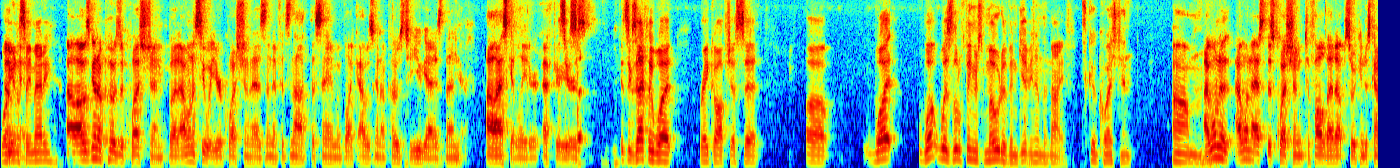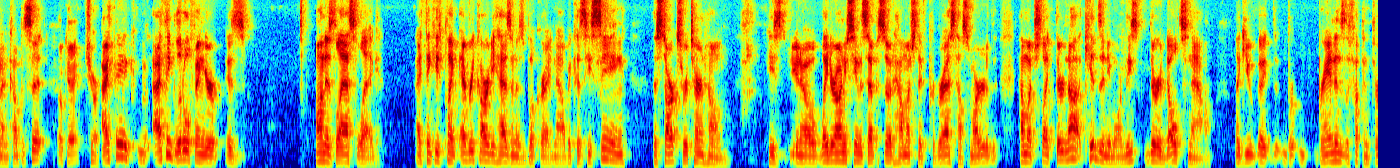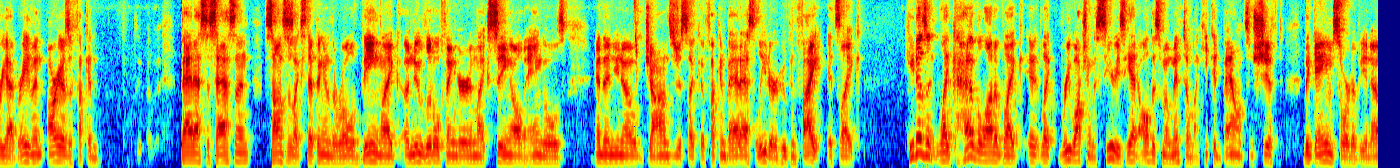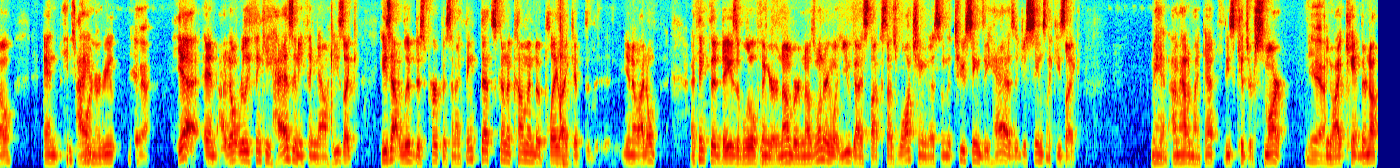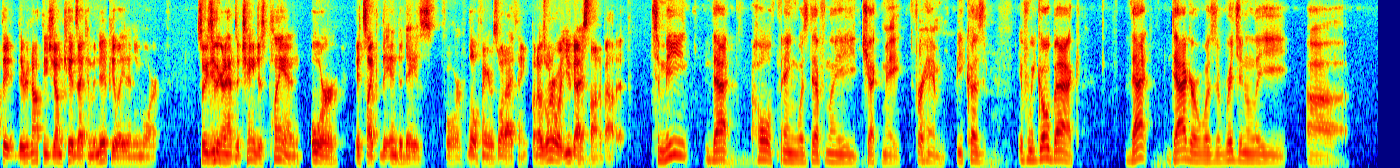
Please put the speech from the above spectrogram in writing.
What are you gonna say, Maddie? Oh, I was gonna pose a question, but I want to see what your question is, and if it's not the same of like I was gonna pose to you guys, then Yeah. I'll ask it later after That's yours. exa- It's exactly what Rakoff just said. Uh, what what was Littlefinger's motive in giving him the knife? It's a good question. Um, I want to I want to ask this question to follow that up, so we can just kind of encompass it. Okay. sure. I think I think Littlefinger is on his last leg. I think he's playing every card he has in his book right now because he's seeing the Starks return home. He's, you know, later on you see in this episode how much they've progressed, how smarter, th- how much like they're not kids anymore. These they're adults now. Like you, like, Brandon's the fucking three-eyed raven. Arya's a fucking badass assassin. Sansa's like stepping into the role of being like a new Littlefinger and like seeing all the angles. And then you know Jon's just like a fucking badass leader who can fight. It's like he doesn't like have a lot of like it, like rewatching the series. He had all this momentum, like he could bounce and shift the game, sort of, you know. And He's I cornered. re- Yeah. yeah, and I don't really think he has anything now. He's like he's outlived his purpose, and I think that's going to come into play. Like at the, you know, I don't. I think the days of Littlefinger are numbered, and I was wondering what you guys thought because I was watching this, and the two scenes he has, it just seems like he's like, man, I'm out of my depth. These kids are smart. Yeah. You know, I can't. They're not. The, they're not these young kids I can manipulate anymore. So he's either going to have to change his plan, or it's like the end of days for Littlefinger is what I think. But I was wondering what you guys thought about it. to me, that whole thing was definitely checkmate for him because if we go back, that dagger was originally uh,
